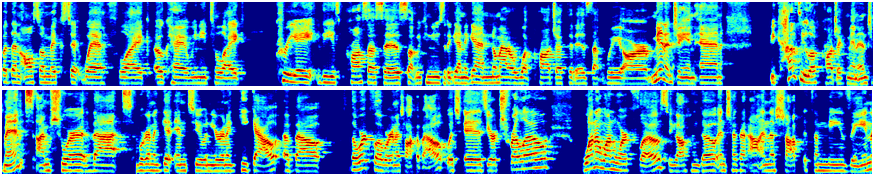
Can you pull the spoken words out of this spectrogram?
but then also mixed it with like, okay, we need to like create these processes so that we can use it again again no matter what project it is that we are managing and because you love project management i'm sure that we're going to get into and you're going to geek out about the workflow we're going to talk about which is your trello 101 workflow. So y'all can go and check that out in the shop. It's amazing.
